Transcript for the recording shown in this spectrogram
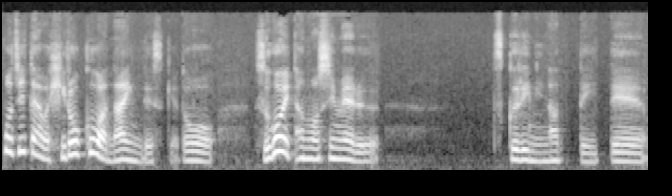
舗自体は広くはないんですけどすごい楽しめる作りになっていて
